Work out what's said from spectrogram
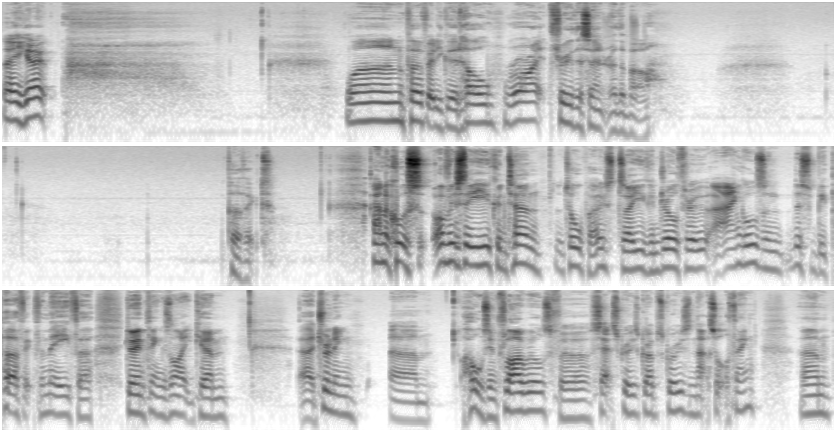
There you go. One perfectly good hole right through the center of the bar. Perfect. And of course, obviously you can turn the tool post so you can drill through angles and this would be perfect for me for doing things like um, uh, drilling um, holes in flywheels for set screws, grub screws and that sort of thing. Um,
